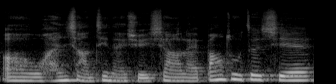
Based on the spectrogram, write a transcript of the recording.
呃，我很想进来学校来帮助这些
